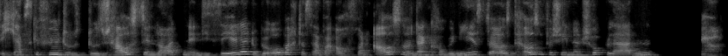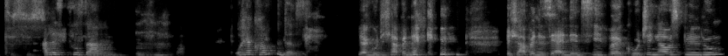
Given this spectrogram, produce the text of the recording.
ich habe das Gefühl, du, du schaust den Leuten in die Seele, du beobachtest aber auch von außen und dann kombinierst du aus tausend verschiedenen Schubladen ja, das ist alles zusammen. Mhm. Woher kommt denn das? Ja gut, ich habe eine, ich habe eine sehr intensive Coaching-Ausbildung,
